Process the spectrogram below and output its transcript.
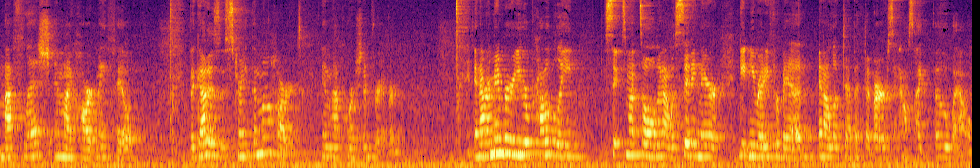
my flesh and my heart may fail, but God is the strength of my heart and my portion forever. And I remember you were probably six months old, and I was sitting there getting you ready for bed, and I looked up at the verse, and I was like, oh wow,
